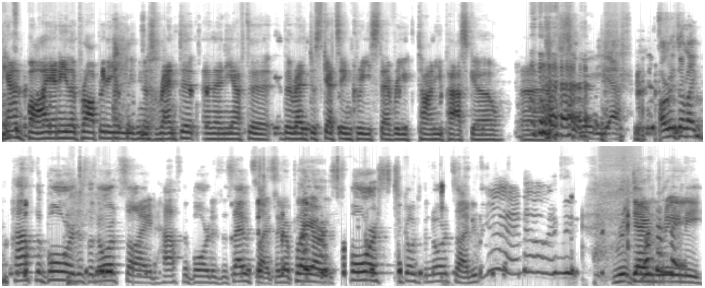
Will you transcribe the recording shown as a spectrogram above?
you can't buy any of the property. You can just rent it, and then you have to. The rent just gets increased every time you pass go. Uh, Absolutely, yeah. Or is there like half the board is the north side, half the board is the south side? So your player is forced to go to the north side. He's like, yeah, no, I mean, re- down really.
